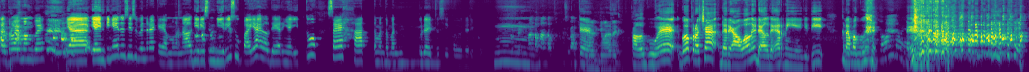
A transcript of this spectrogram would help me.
katro emang gue. Ya, ya intinya itu sih sebenarnya kayak mengenal diri sendiri supaya LDR-nya itu sehat, teman-teman. Udah itu sih kalau dari gue. Hmm. Mantap, mantap. Suka. Oke, Dan gimana Rin? kalau gue, gue approach-nya dari awal nih udah LDR nih. Jadi kenapa gue?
